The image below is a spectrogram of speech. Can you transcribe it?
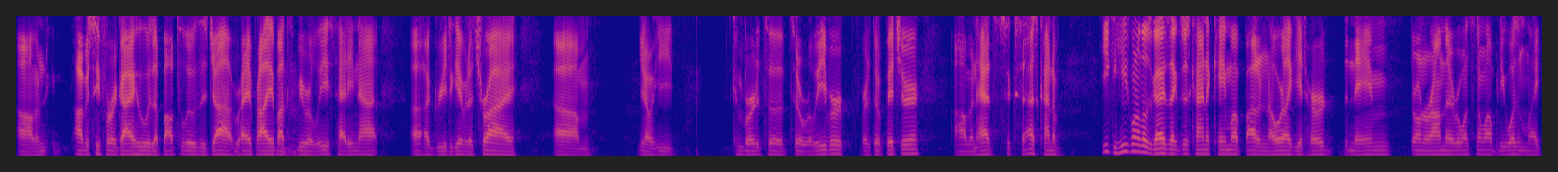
Um, and obviously, for a guy who was about to lose his job, right, probably about to be released, had he not uh, agreed to give it a try, um, you know, he converted to, to a reliever, converted to a pitcher, um, and had success. Kind of, he he's one of those guys that just kind of came up out of nowhere. Like you'd heard the name thrown around there every once in a while, but he wasn't like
